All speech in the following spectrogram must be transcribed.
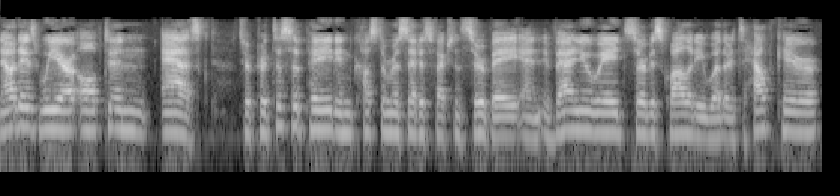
Nowadays, we are often asked to participate in customer satisfaction survey and evaluate service quality, whether it's healthcare,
